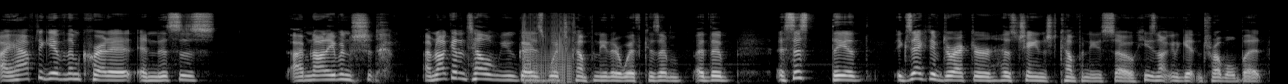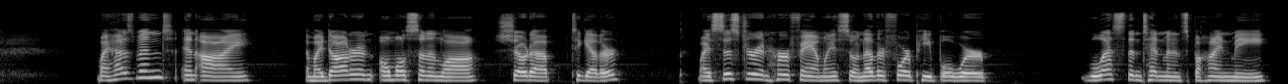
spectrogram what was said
I have to give them credit. And this is, I'm not even, sh- I'm not going to tell you guys which company they're with because I'm uh, the assist the executive director has changed companies, so he's not going to get in trouble. But my husband and I and my daughter and almost son in law showed up together. My sister and her family, so another four people, were less than 10 minutes behind me.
